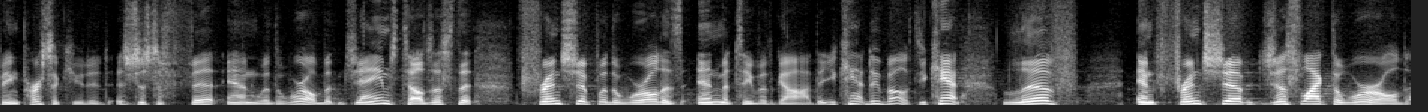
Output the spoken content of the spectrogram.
being persecuted is just to fit in with the world. But James tells us that friendship with the world is enmity with God, that you can't do both. You can't live in friendship just like the world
